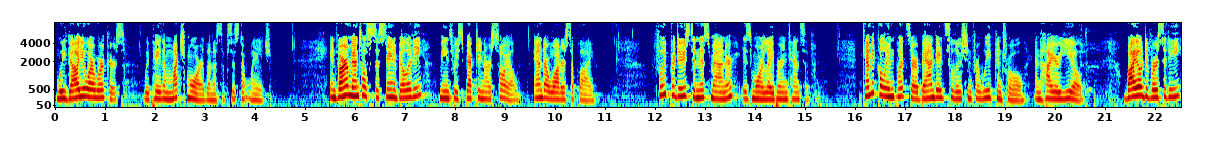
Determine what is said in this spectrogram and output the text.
We value our workers. We pay them much more than a subsistent wage. Environmental sustainability means respecting our soil and our water supply. Food produced in this manner is more labor intensive. Chemical inputs are a band aid solution for weed control and higher yield. Biodiversity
